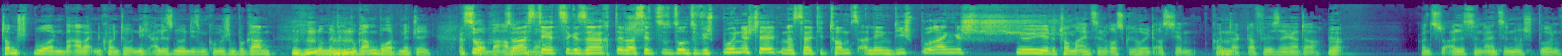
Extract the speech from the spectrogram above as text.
Tom-Spuren bearbeiten konnte und nicht alles nur in diesem komischen Programm, nur mit den Programmbordmitteln. Ach so, äh, so hast war. du jetzt gesagt, du hast jetzt so und so viele Spuren erstellt und hast halt die Toms alle in die Spur reingesch... Nö, jede Tom einzeln rausgeholt aus dem Kontakt. Dafür ist er ja da. Ja. Konntest du alles in einzelne Spuren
